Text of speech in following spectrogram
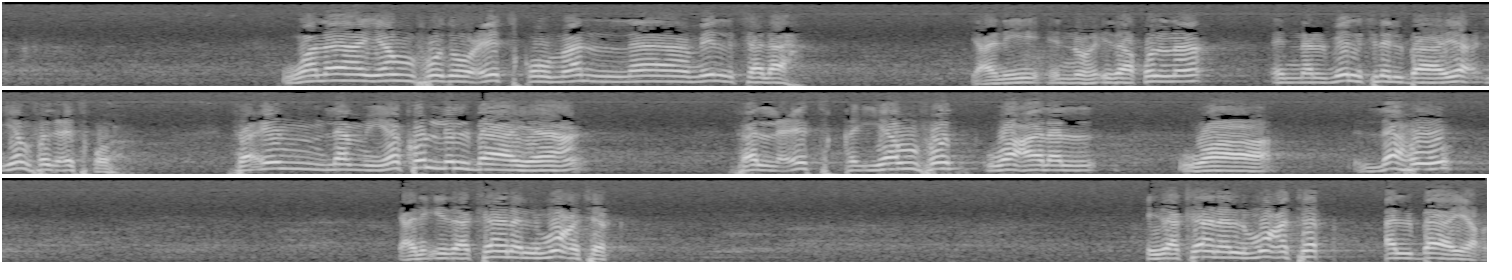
ولا ينفذ عتق من لا ملك له. يعني إنه إذا قلنا إن الملك للبايع ينفذ عتقه. فإن لم يكن للبايع فالعتق ينفذ وعلى ال... وله يعني إذا كان المعتق إذا كان المعتق البايع.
